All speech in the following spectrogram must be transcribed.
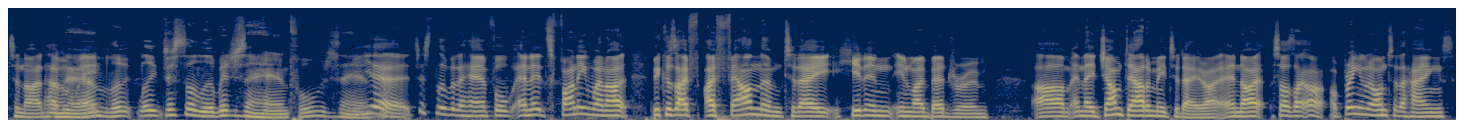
tonight, haven't Man, we? Look, look, just a little bit, just a handful, just a handful. Yeah, just a little bit of a handful. And it's funny when I because I I found them today hidden in my bedroom, um, and they jumped out of me today, right? And I so I was like, oh, I'll bring it on to the hangs,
